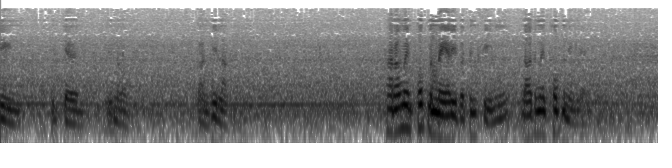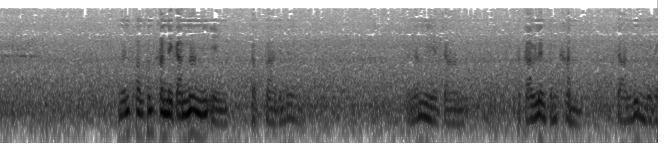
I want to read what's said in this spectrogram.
ยืนหรือเดินหรือนอนก่อนที่หลับถ้าเราไม่พบมันในอริบททั้งสี่นี้ เราจะไม่พบมันอีกเลยนั้นความสำคัญในการนั่งนี้เองกับการจะนั่งดังนั้นมีอาจารย์ อาการเรื่องสำคัญอาจารรุ่นโบร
